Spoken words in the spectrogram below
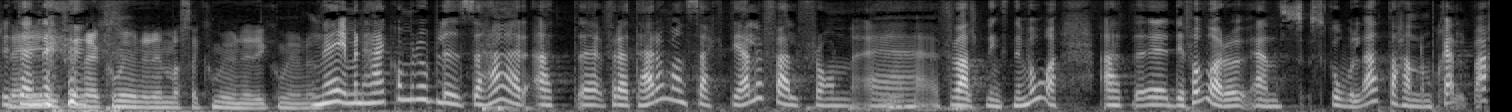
Nej, för den här kommunen är en massa kommuner i kommunen. Nej, men här kommer det att bli så här att, eh, för att här har man sagt i alla fall från eh, mm. förvaltningsnivå att eh, det får vara ens skola att ta hand om själva.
